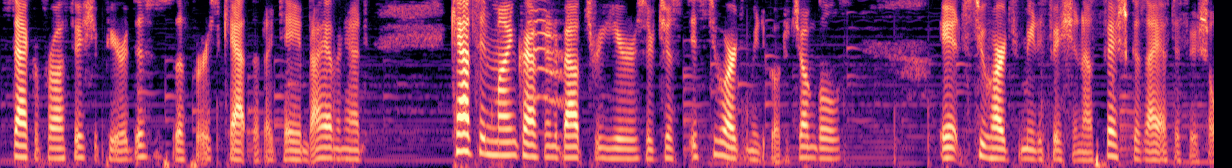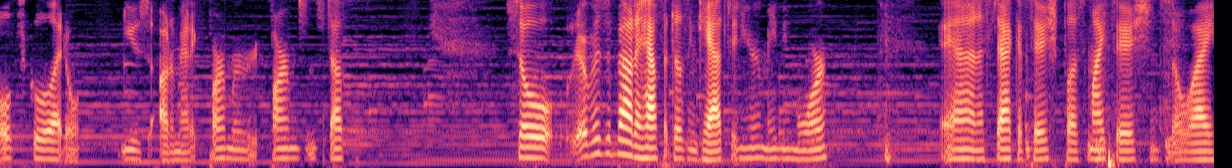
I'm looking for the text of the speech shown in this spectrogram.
stack of raw fish appeared. This is the first cat that I tamed. I haven't had cats in Minecraft in about three years. They're just, it's too hard for me to go to jungles. It's too hard for me to fish enough fish because I have to fish old school. I don't use automatic farmer farms and stuff. So there was about a half a dozen cats in here, maybe more. And a stack of fish plus my fish, and so I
